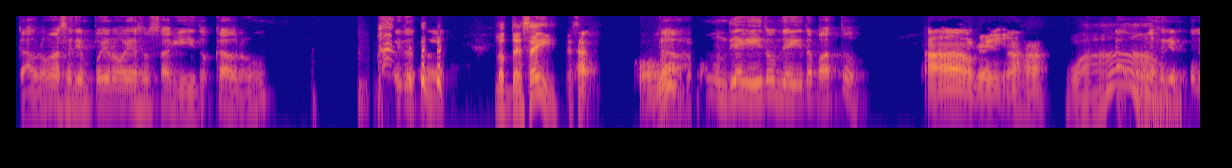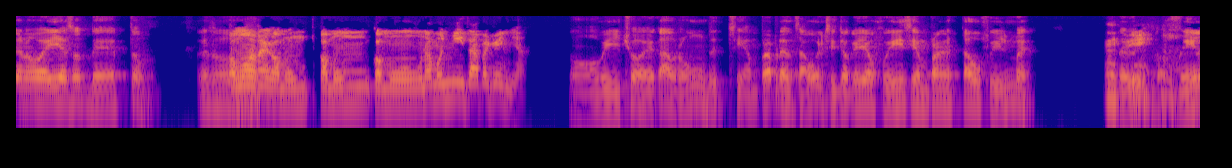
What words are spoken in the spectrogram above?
Cabrón, hace tiempo yo no veía esos saquitos, cabrón. Los de seis. esa- ¿cómo? Cabrón, un dieguito, un dieguito de pasto. Ah, ok, ajá. Cabrón, hace Wow. tiempo que no veía esos de estos. Eso, ¿Cómo es? Como un, como un, como una moñita pequeña. no, bicho, eh, cabrón. Siempre prensado. El sitio que yo fui siempre han estado firmes. Desde Sí. los 2000,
